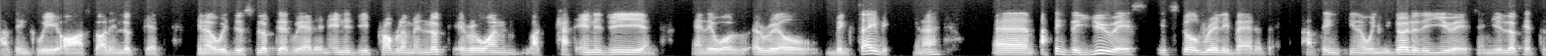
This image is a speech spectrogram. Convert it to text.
I think we are starting to look at, you know, we just looked at, we had an energy problem and look, everyone like cut energy and, and there was a real big saving, you know. Um, I think the US is still really bad at that. I think, you know, when you go to the US and you look at the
